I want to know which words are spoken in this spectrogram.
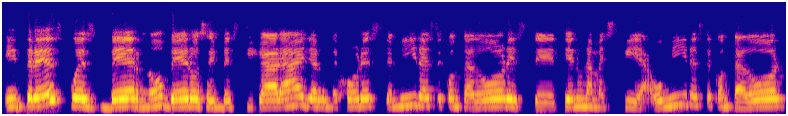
Y tres, pues ver, ¿no? Ver, o sea, investigar, ay, a lo mejor, este, mira, este contador, este, tiene una maestría, o mira, este contador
